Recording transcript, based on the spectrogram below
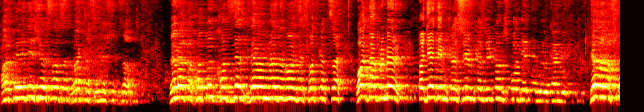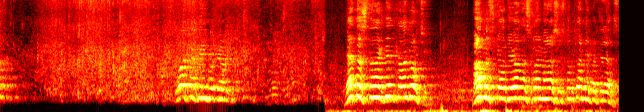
А впереди еще остался два красивейших зала. Ребята, хоть тут, хоть здесь, где вам надо, можете сфоткаться. Вот, например, под этим красивым козырьком с поднятыми руками. Дело ваше. Вот таким путем. Это сталактит Кологорчик. Абрский алдевян на свой мараше, чтобы он не потерялся.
